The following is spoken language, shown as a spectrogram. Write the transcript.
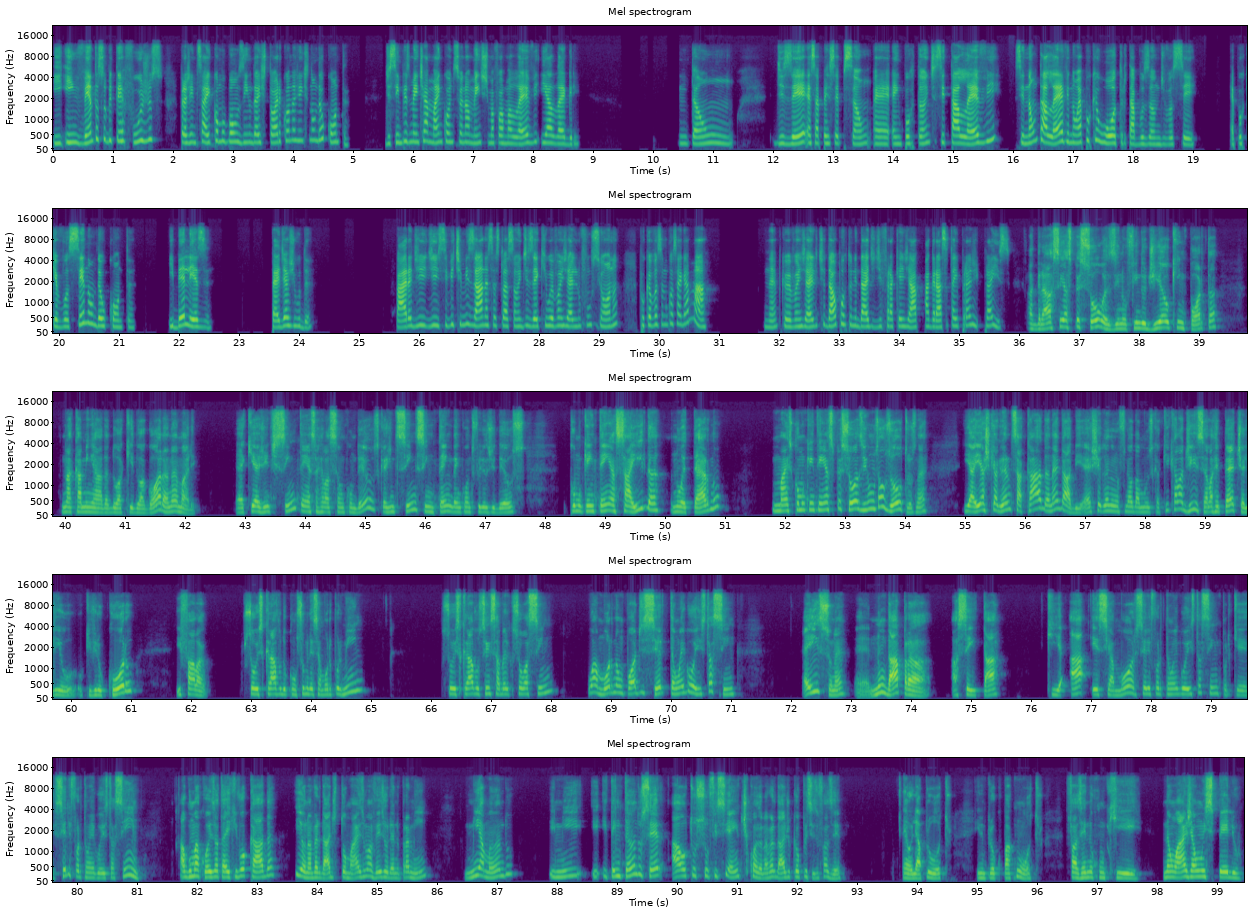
E, e inventa subterfúgios pra gente sair como bonzinho da história quando a gente não deu conta de simplesmente amar incondicionalmente de uma forma leve e alegre. Então, dizer essa percepção é, é importante. Se tá leve, se não tá leve, não é porque o outro tá abusando de você, é porque você não deu conta. E beleza. Pede ajuda. Para de, de se vitimizar nessa situação e dizer que o evangelho não funciona porque você não consegue amar né? Porque o evangelho te dá a oportunidade de fraquejar, a graça está aí para isso. A graça e as pessoas, e no fim do dia o que importa na caminhada do aqui e do agora, né, Mari? É que a gente sim tem essa relação com Deus, que a gente sim se entenda enquanto filhos de Deus como quem tem a saída no eterno, mas como quem tem as pessoas e uns aos outros, né? E aí acho que a grande sacada, né, Gabi, é chegando no final da música aqui que ela diz, ela repete ali o, o que vira o coro, e fala: sou escravo do consumo desse amor por mim, sou escravo sem saber que sou assim. O amor não pode ser tão egoísta assim. É isso, né? É, não dá para aceitar que há esse amor se ele for tão egoísta assim, porque se ele for tão egoísta assim, alguma coisa está equivocada e eu, na verdade, estou mais uma vez olhando para mim, me amando e me e, e tentando ser autossuficiente, quando na verdade o que eu preciso fazer é olhar para o outro e me preocupar com o outro, fazendo com que não haja um espelho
